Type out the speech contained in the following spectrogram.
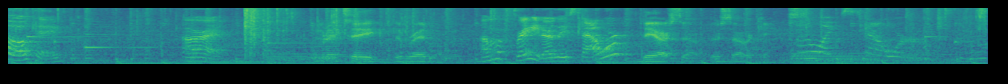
Oh, okay. All right. I'm gonna take the red one. I'm afraid. Are they sour? They are sour. They're sour I candies. don't like sour. Oh, This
